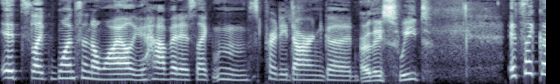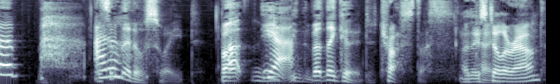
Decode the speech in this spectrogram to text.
it's like once in a while you have it. It's like, mm, it's pretty darn good. Are they sweet? It's like a, I It's a don't. little sweet, but you- yeah. but they're good. Trust us. Are they still around?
